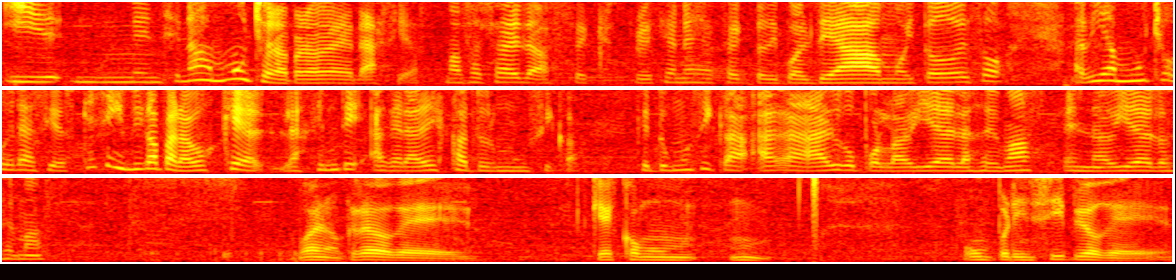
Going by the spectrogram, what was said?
y mencionaban mucho la palabra gracias, más allá de las expresiones de efecto tipo el te amo y todo eso, había mucho gracias. ¿Qué significa para vos que la gente agradezca tu música? Que tu música haga algo por la vida de los demás, en la vida de los demás. Bueno, creo que, es como un, un, principio que,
